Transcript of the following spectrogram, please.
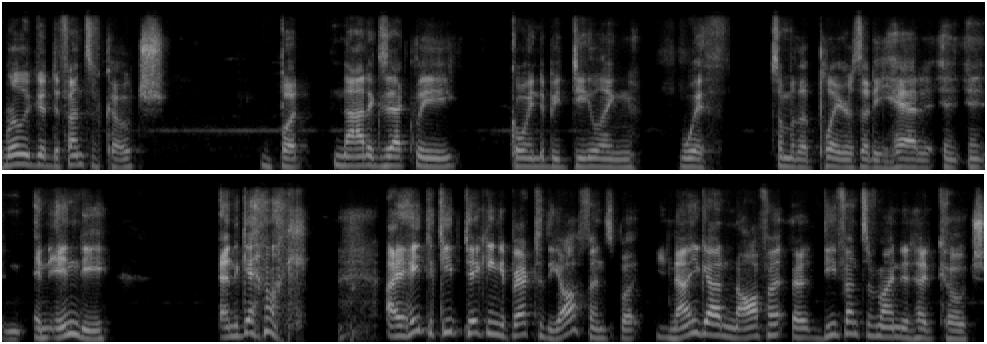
really good defensive coach, but not exactly going to be dealing with some of the players that he had in, in, in Indy. And again, like, I hate to keep taking it back to the offense, but now you got an offen- a defensive minded head coach.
